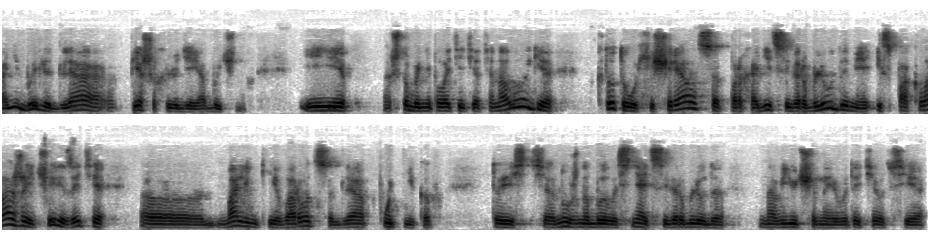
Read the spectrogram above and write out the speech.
они были для пеших людей обычных. И чтобы не платить эти налоги, кто-то ухищрялся проходить с верблюдами и с поклажей через эти э, маленькие воротца для путников. То есть нужно было снять с верблюда навьюченные вот эти вот все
